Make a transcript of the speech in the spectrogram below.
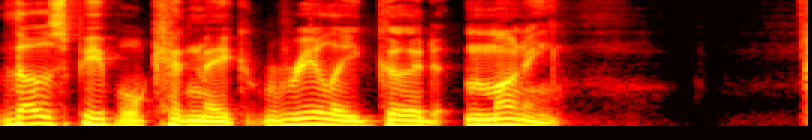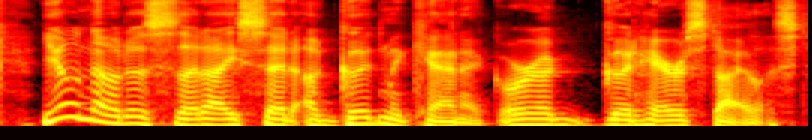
those people can make really good money. You'll notice that I said a good mechanic or a good hairstylist,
